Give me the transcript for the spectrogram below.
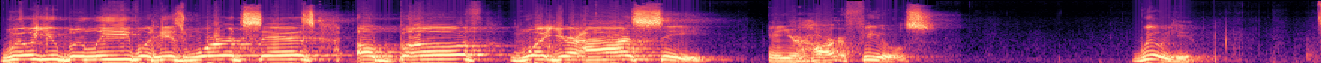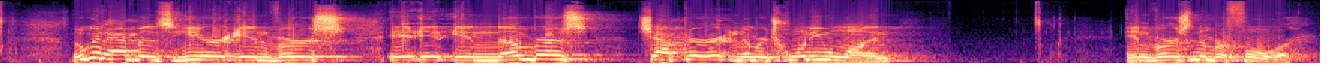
Will you believe what His Word says above what your eyes see and your heart feels? Will you? Look what happens here in verse, in, in, in Numbers chapter number 21, in verse number 4.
